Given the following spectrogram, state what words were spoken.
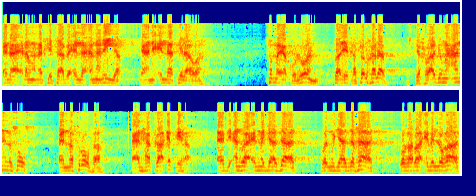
لا يعلمون الكتاب إلا أمنية يعني إلا تلاوة. ثم يقولون طريقة الخلف استخراج معاني النصوص المصروفة عن حقائقها بأنواع المجازات والمجازفات وغرائب اللغات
